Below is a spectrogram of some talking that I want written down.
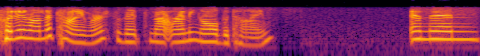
put it on the timer so that it's not running all the time. And then,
